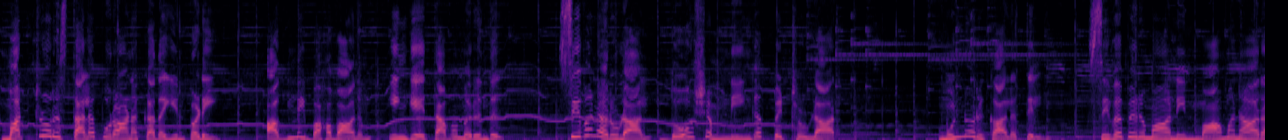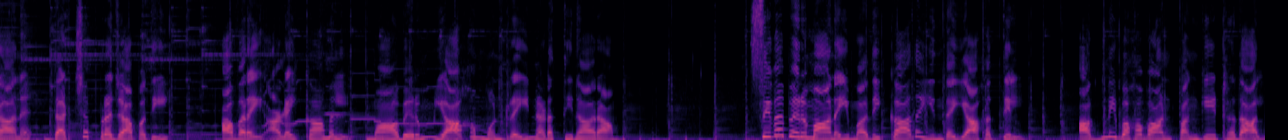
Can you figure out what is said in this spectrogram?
மற்றொரு ஸ்தல புராண கதையின்படி அக்னி பகவானும் இங்கே தவமிருந்து சிவனருளால் தோஷம் நீங்க பெற்றுள்ளார். முன்னொரு காலத்தில் சிவபெருமானின் மாமனாரான தட்ச பிரஜாபதி அவரை அழைக்காமல் மாபெரும் யாகம் ஒன்றை நடத்தினாராம். சிவபெருமானை மதிக்காத இந்த யாகத்தில் அக்னி பகவான் பங்கேற்றதால்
